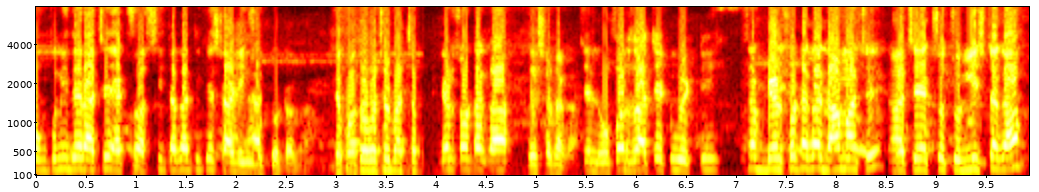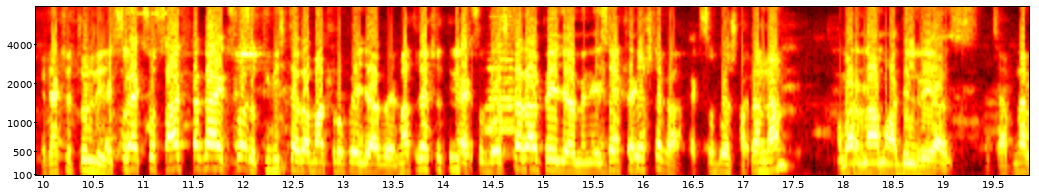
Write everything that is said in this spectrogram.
কোম্পানিদের আছে একশো আশি টাকা থেকে স্টার্টিং আটশো টাকা। এটা কত বছর বাচ্চা? দেড়শো টাকা। দেড়শো টাকা। লোফার্স আছে টু এইটটি সব দেড়শো টাকা দাম আছে। আছে একশো চল্লিশ টাকা। এটা একশো চল্লিশ। একশো একশো ষাট টাকা একশো তিরিশ টাকা মাত্র পেয়ে যাবেন। মাত্র একশো তিরিশ একশো দশ টাকায় পেয়ে যাবেন এইসব একশো দশ টাকা? একশো দশ টাকা। আপনার নাম? আমার নাম আদিল রেয়াজ। আচ্ছা আপনার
